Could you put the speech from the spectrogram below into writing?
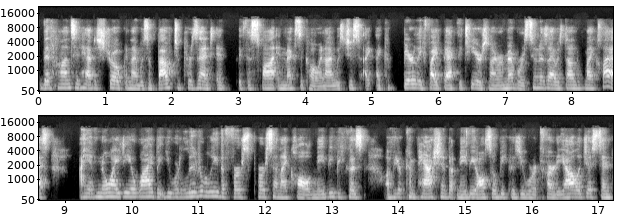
that Hans had had a stroke and I was about to present at, at the spa in Mexico. And I was just, I, I could barely fight back the tears. And I remember as soon as I was done with my class, I have no idea why, but you were literally the first person I called, maybe because of your compassion, but maybe also because you were a cardiologist. And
